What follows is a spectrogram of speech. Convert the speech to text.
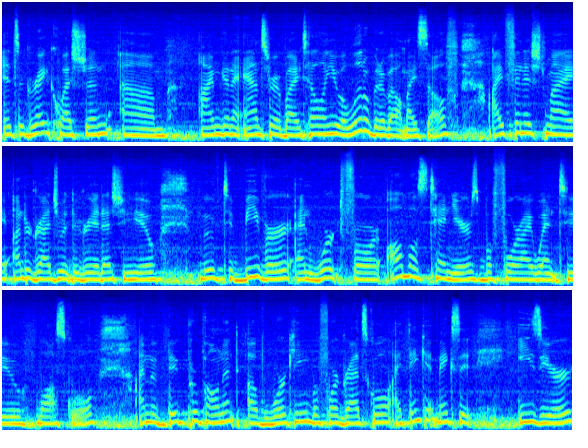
It's a great question. Um, I'm going to answer it by telling you a little bit about myself. I finished my undergraduate degree at SUU, moved to Beaver, and worked for almost 10 years before I went to law school. I'm a big proponent of working before grad school. I think it makes it easier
